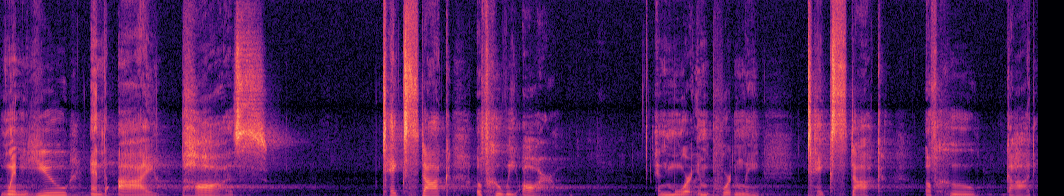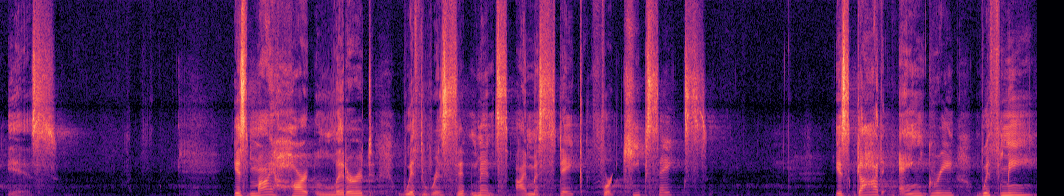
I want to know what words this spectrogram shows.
when you and I pause, take stock of who we are, and more importantly, take stock of who God is. Is my heart littered with resentments I mistake for keepsakes? Is God angry with me?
